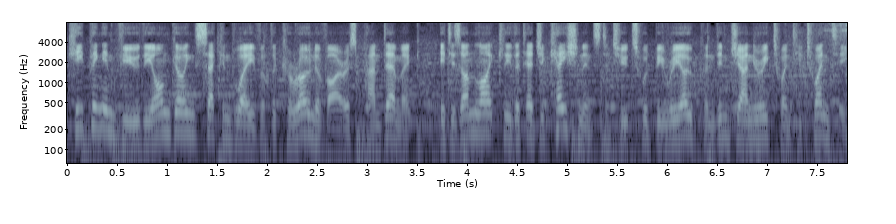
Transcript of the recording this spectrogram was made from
Keeping in view the ongoing second wave of the coronavirus pandemic, it is unlikely that education institutes would be reopened in January 2020,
